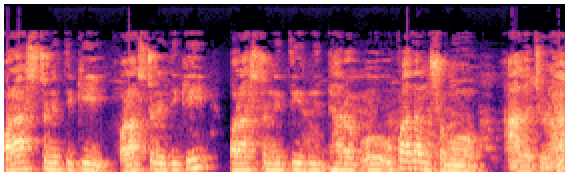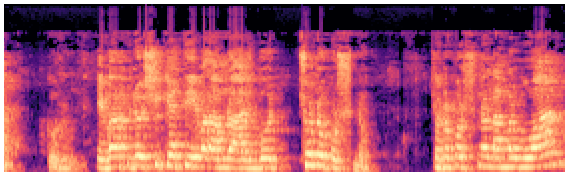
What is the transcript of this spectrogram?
পররাষ্ট্রনীতি কি? পররাষ্ট্রনীতি কি? পররাষ্ট্রনীতির নির্ধারক ও উপাদান সমূহ আলোচনা করুন। এবার প্রিয় শিক্ষার্থী, এবার আমরা আসব ছোট প্রশ্ন। ছোট প্রশ্ন নাম্বার ওয়ান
